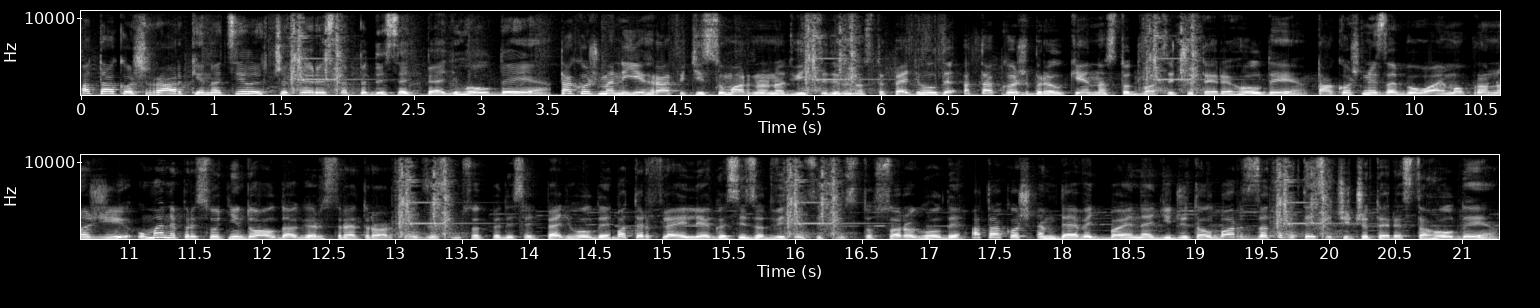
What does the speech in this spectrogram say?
А також рарки на цілих 455 голди. Також в мене є графіті сумарно на 295 голди, а також брелки на 124 голди. Також не забуваємо про ножі. У мене присутні Dual Daggers Retro Arcade за 755 голди, Butterfly Legacy за 2140 голди, а також M9 Bayonet Digital Bars за 3400 голди.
